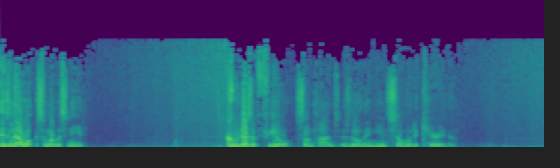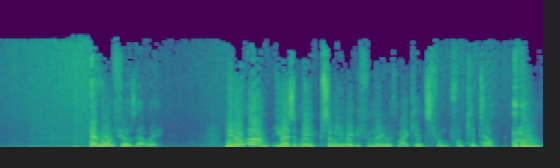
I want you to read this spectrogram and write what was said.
Isn't that what some of us need? Who doesn't feel sometimes as though they need someone to carry them? Everyone feels that way. You know, um, you guys may, some of you may be familiar with my kids from, from Kid Town.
